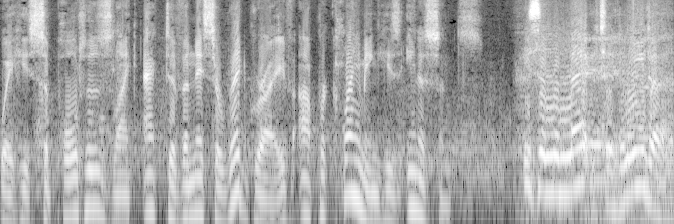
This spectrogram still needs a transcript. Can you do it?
where his supporters like actor Vanessa Redgrave are proclaiming his innocence. He's an elected leader.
